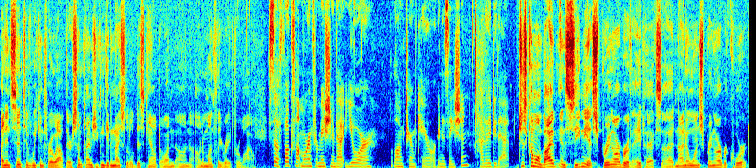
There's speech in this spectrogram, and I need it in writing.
an incentive we can throw out there, sometimes you can get a nice little discount on on on a monthly rate for a while. So if folks want more information about your long-term care organization, how do they do that? just come on by and see me at Spring Arbor of Apex, uh, 901 Spring Arbor Court.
